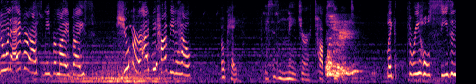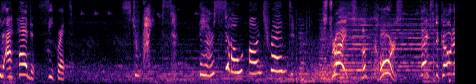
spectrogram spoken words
No one ever asked me for my advice. Sure, I'd be happy to help. Okay, this is major top secret. Like three whole seasons ahead secret. Stripes. They are so on trend. Stripes, of course. Thanks, Dakota.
